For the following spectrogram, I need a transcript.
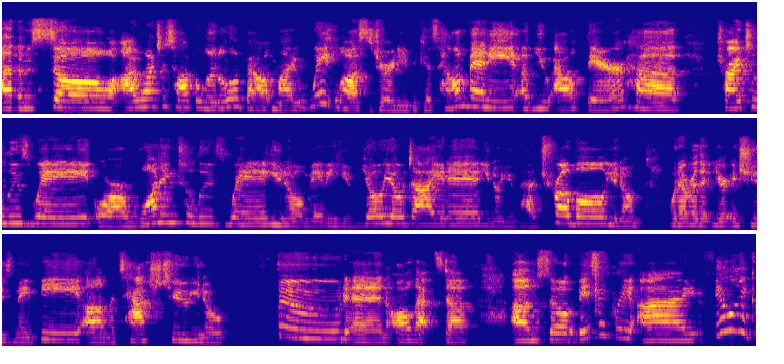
Um, so I want to talk a little about my weight loss journey because how many of you out there have tried to lose weight or are wanting to lose weight? You know, maybe you've yo-yo dieted, you know, you've had trouble, you know, whatever that your issues may be um, attached to, you know, food and all that stuff. Um, so basically, I feel like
